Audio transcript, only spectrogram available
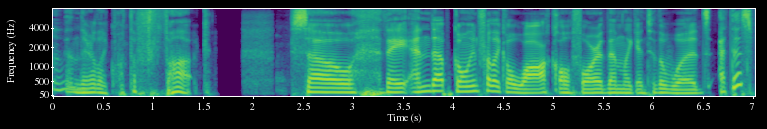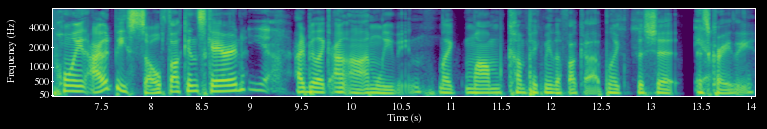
Ooh. and they're like, "What the fuck?" So they end up going for like a walk, all four of them, like into the woods. At this point, I would be so fucking scared. yeah. I'd be like, "Uh, uh I'm leaving. Like, mom, come pick me the fuck up. Like, this shit is Yeah. crazy."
